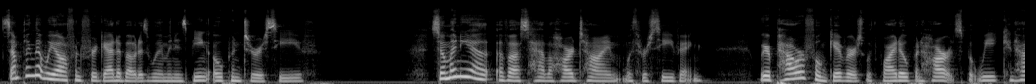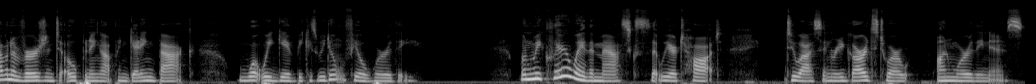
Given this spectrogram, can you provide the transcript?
Something that we often forget about as women is being open to receive. So many of us have a hard time with receiving. We are powerful givers with wide open hearts, but we can have an aversion to opening up and getting back what we give because we don't feel worthy. When we clear away the masks that we are taught to us in regards to our unworthiness,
